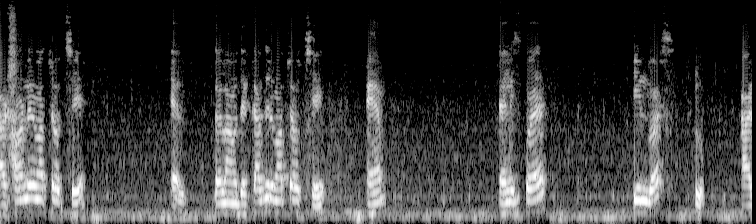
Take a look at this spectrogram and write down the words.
আর স্বর্ণের মাত্রা হচ্ছে এল তাহলে আমাদের কাজের মাত্রা হচ্ছে M L square inverse two আর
